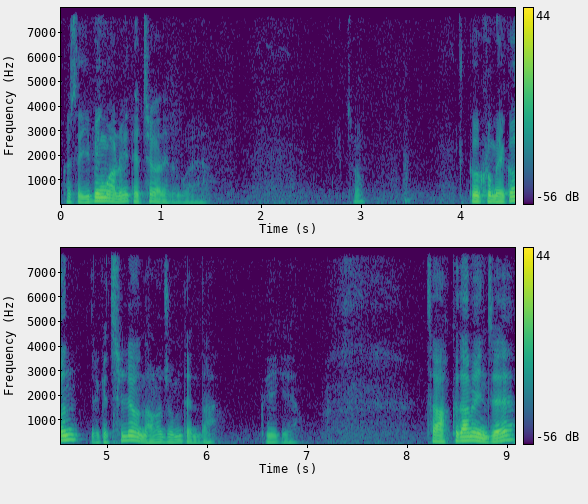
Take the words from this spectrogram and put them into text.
그래서 200만 원이 대체가 되는 거예요. 그렇죠? 그 금액은 이렇게 7년 나눠주면 된다. 그 얘기예요. 자, 그 다음에 이제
